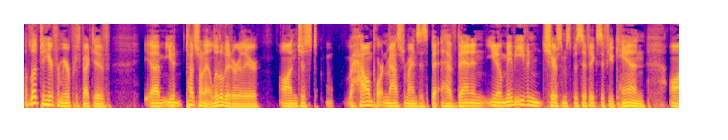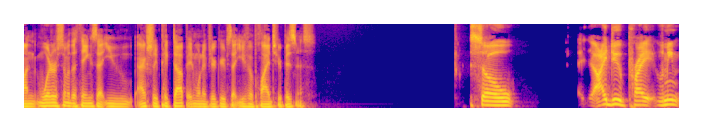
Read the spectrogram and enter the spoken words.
I'd love to hear from your perspective. Um, you touched on it a little bit earlier on just how important masterminds been, have been and you know maybe even share some specifics if you can on what are some of the things that you actually picked up in one of your groups that you've applied to your business? So i do pri let me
